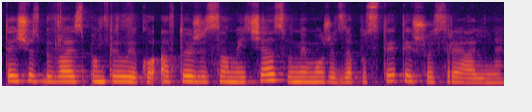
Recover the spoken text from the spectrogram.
Те, що збиває з пантелику, а в той же самий час вони можуть запустити щось реальне.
